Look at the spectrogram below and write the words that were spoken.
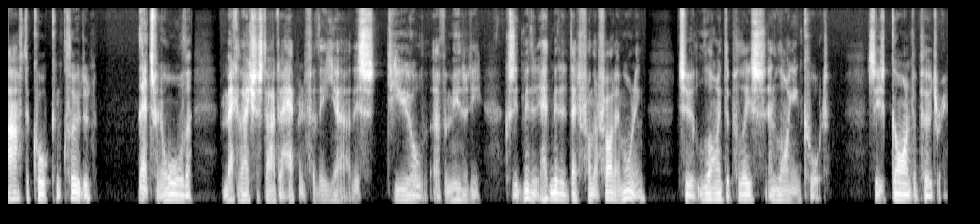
After court concluded, that's when all the machinations started to happen for the uh, this deal of immunity, because he admitted, admitted that from the Friday morning to lying to police and lying in court. So he's gone for perjury.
